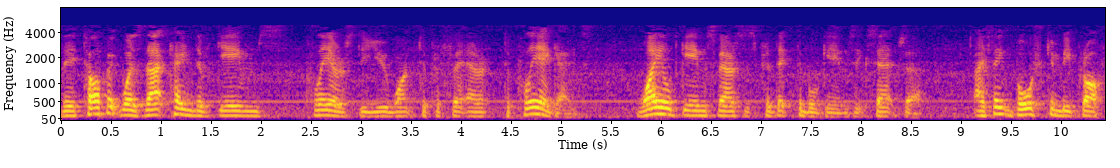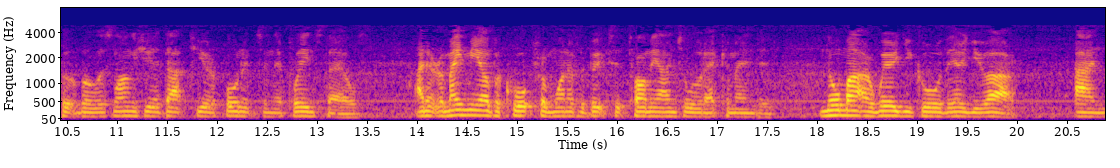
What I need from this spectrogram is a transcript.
The topic was that kind of games players do you want to prefer to play against? Wild games versus predictable games, etc. I think both can be profitable as long as you adapt to your opponents and their playing styles. And it reminded me of a quote from one of the books that Tommy Angelo recommended. No matter where you go, there you are. And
